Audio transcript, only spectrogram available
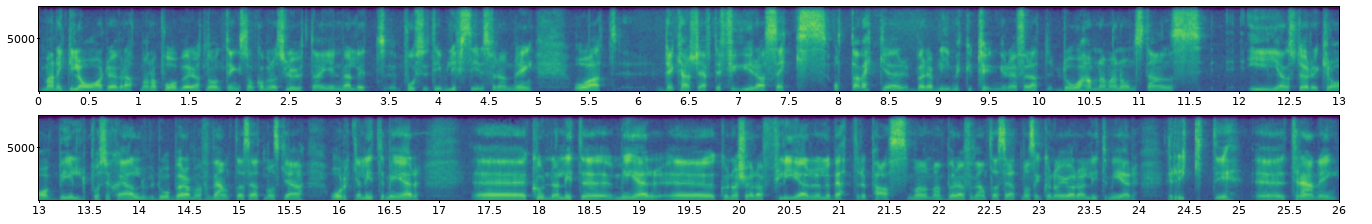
man är glad över att man har påbörjat någonting som kommer att sluta i en väldigt positiv livsstilsförändring. Och att det kanske efter fyra, sex, åtta veckor börjar bli mycket tyngre för att då hamnar man någonstans i en större kravbild på sig själv. Då börjar man förvänta sig att man ska orka lite mer. Eh, kunna lite mer, eh, kunna köra fler eller bättre pass. Man, man, börjar förvänta sig att man ska kunna göra lite mer riktig eh, träning.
